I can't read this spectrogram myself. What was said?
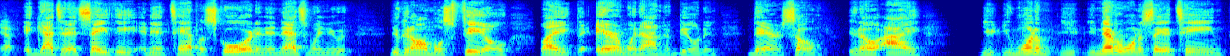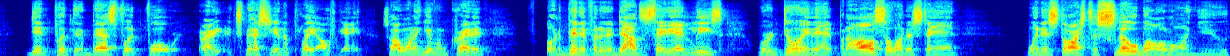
yep. it got to that safety, and then Tampa scored, and then that's when you you could almost feel like the air went out of the building there. So you know, I you you want to you, you never want to say a team didn't put their best foot forward, right? Especially in a playoff game. So I want to give them credit or the benefit of the doubt to say they at least were doing that. But I also understand when it starts to snowball on you,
